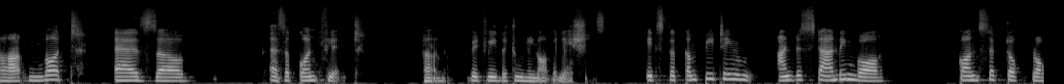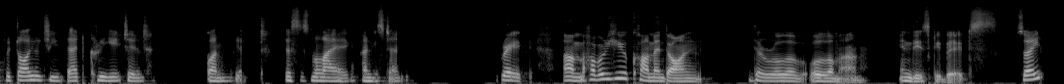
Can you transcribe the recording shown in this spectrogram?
uh, not as uh, as a conflict um, between the two denominations. It's the competing understanding of concept of prophetology that created conflict. This is my understanding. Great. Um, how would you comment on the role of ulama in these debates? Sorry?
